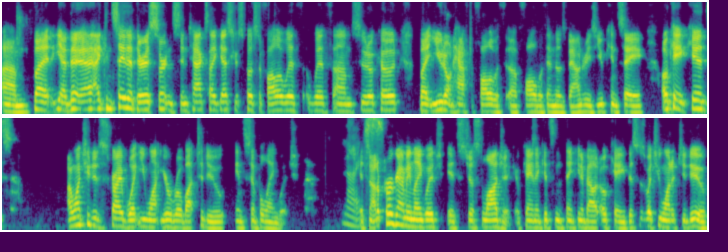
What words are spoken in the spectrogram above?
Um, but yeah, the, I can say that there is certain syntax, I guess, you're supposed to follow with with um, pseudocode, but you don't have to follow with uh, fall within those boundaries. You can say, okay, kids, I want you to describe what you want your robot to do in simple language. Nice. It's not a programming language, it's just logic, okay? And it gets them thinking about, okay, this is what you want it to do.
